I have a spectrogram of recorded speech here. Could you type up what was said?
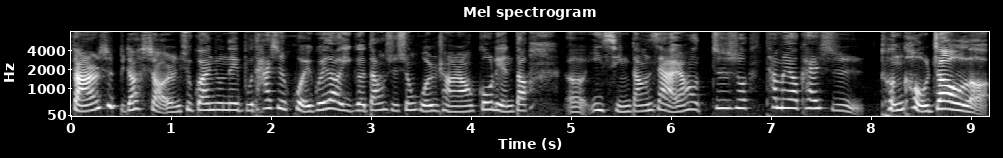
反而是比较少人去关注那部。它是回归到一个当时生活日常，然后勾连到呃疫情当下，然后就是说他们要开始囤口罩了，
